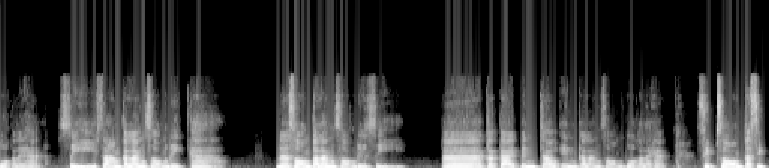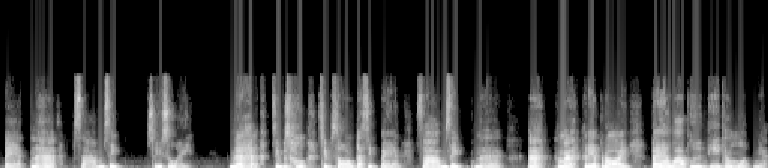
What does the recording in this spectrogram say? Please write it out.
บวกอะไรฮะสี่สามกำลังสองได้เก้านะสองกำลังสองได้สี่อ่าก็กลายเป็นเจ้า n กำลังสองบวกอะไรฮะ สิบสองกับสิบแปดนะฮะสามสิบสวยๆนะฮะสิบสองสิบสองกับสิบแปดสามสิบนะฮะอะมาเรียบร้อย แปลว่าพื้นที่ทั้งหมดเนี่ย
